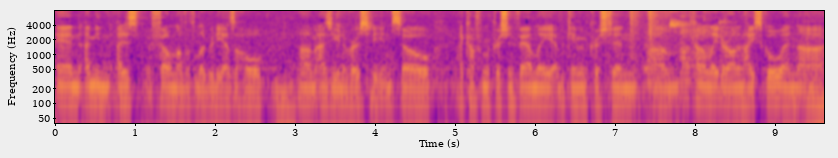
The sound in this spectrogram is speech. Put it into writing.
and I mean, I just fell in love with Liberty as a whole, um, as a university, and so I come from a Christian family. I became a Christian um, kind of later on in high school, and uh,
